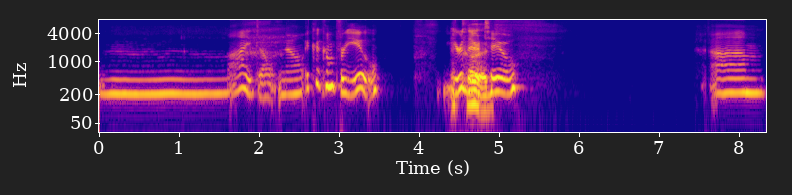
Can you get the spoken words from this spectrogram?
mm, I don't know. It could come for you. You're there too. Um,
